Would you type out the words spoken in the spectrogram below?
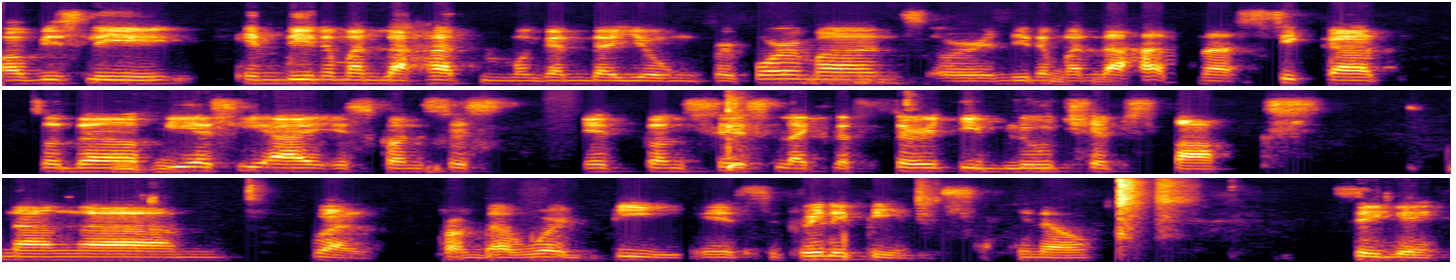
obviously, hindi naman lahat maganda yung performance or hindi naman mm-hmm. lahat na sikat. So the mm-hmm. PSEI is consist it consists like the 30 blue chip stocks ng um, well, from the word P is Philippines, you know. Sige.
